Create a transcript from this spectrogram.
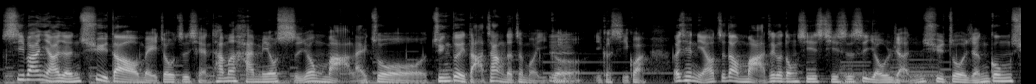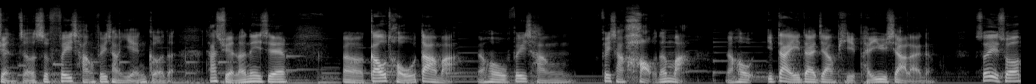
西班牙人去到美洲之前，他们还没有使用马来做军队打仗的这么一个、嗯一个习惯。而且你要知道，马这个东西其实是由人去做人工选择，是非常非常严格的。他选了那些呃高头大马，然后非常非常好的马，然后一代一代这样培培育下来的。所以说，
